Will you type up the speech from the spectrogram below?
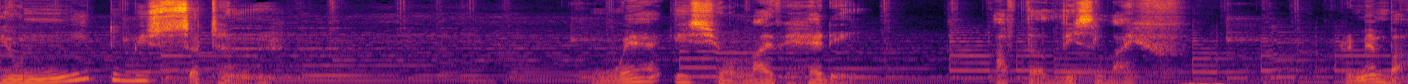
You need to be certain where is your life heading after this life? Remember,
